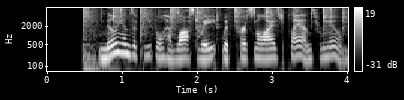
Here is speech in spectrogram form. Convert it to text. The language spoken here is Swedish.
Millions of people have lost weight with personalized plans from Noom,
